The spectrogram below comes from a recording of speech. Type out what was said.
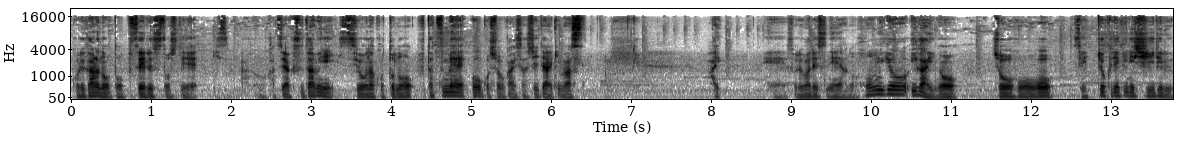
これからのトップセールスとして活躍するために必要なことの2つ目をご紹介させていただきます。はい、えー、それはですねあの本業以外の情報を積極的に仕入れる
